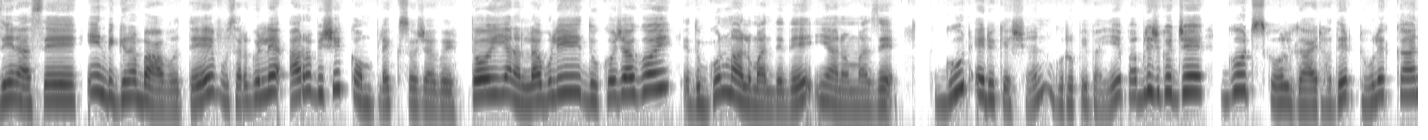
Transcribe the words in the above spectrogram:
জিন আছে ইন বিঘ্ন বাবতে ফুসার গলে আরও বেশি কমপ্লেক্স হয়ে যাগই তো ইয়ান আল্লাহ বুলি দুঃখ যাগই দুগুণ মালুমাত দে দে ইয়ানোর মাঝে গুড এডুকেশন গ্রুপে বাইয়ে পাবলিশ গজে গুড স্কুল গাইড হদে ঢোলেক কান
